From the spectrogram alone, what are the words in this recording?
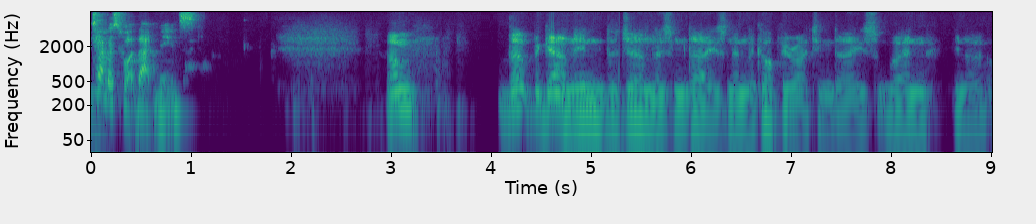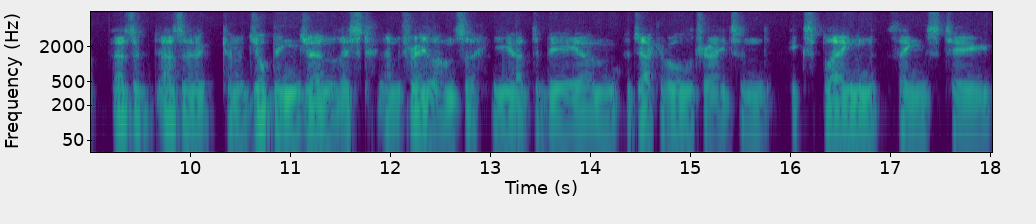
Tell yeah. us what that means. Um, that began in the journalism days and in the copywriting days when you know as a as a kind of jobbing journalist and freelancer you had to be um, a jack of all trades and explain things to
